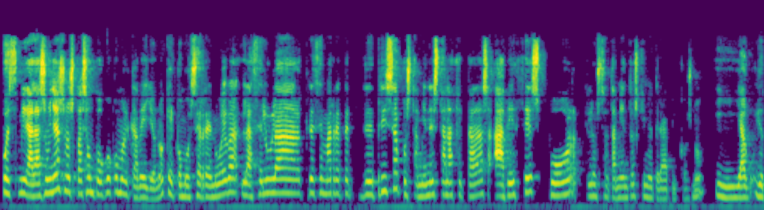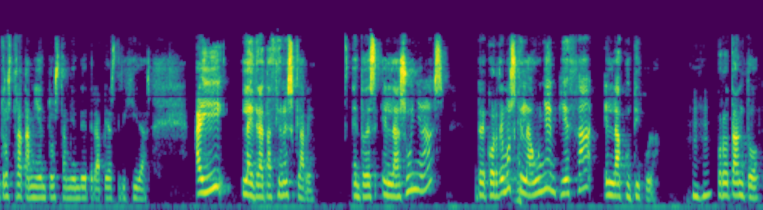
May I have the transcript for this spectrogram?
Pues mira, las uñas nos pasa un poco como el cabello, ¿no? Que como se renueva, la célula crece más deprisa, pues también están afectadas a veces por los tratamientos quimioterápicos, ¿no? Y, y otros tratamientos también de terapias dirigidas. Ahí la hidratación es clave. Entonces, en las uñas, recordemos que la uña empieza en la cutícula. Por lo tanto,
